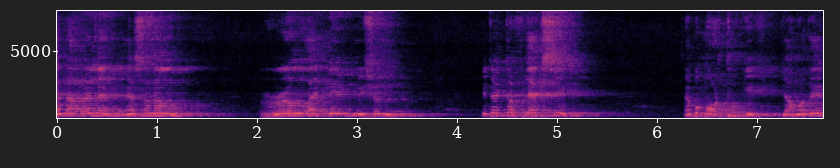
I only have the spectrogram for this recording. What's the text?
NRLM national rural livelihood mission এটা একটা ফ্ল্যাগশিপ এবং অর্থ কী? যে আমাদের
